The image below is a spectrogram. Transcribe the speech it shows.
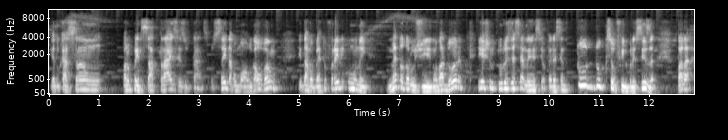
que educação para o pensar traz resultados. O SEI da Romualdo Galvão e da Roberto Freire unem metodologia inovadora e estruturas de excelência, oferecendo tudo o que seu filho precisa para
